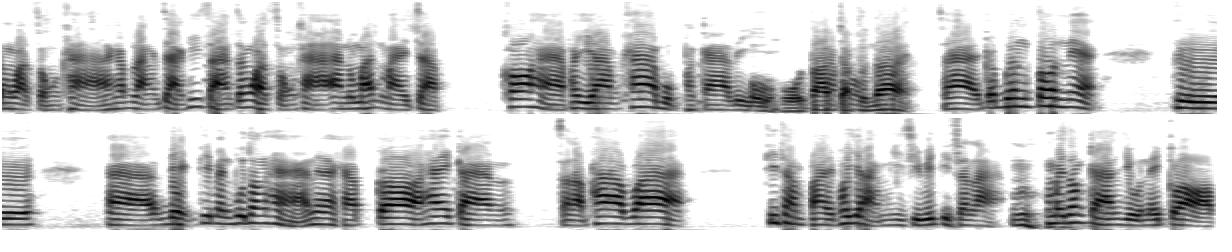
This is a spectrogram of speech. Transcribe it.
จังหวัดสงขลาครับ หลังจากที่ศาลจังหวัดสงขลาอนุมัติหมายจับ ข้อหาพยายามฆ่าบุพการีโอ้โห ตามจับจนได้ ใช่ ก็เบื้องต้นเนี่ย คืออ่าเด็กที่เป็นผู้ต้องหาเนี่ยนะครับ ก็ให้การสารภาพว่า ที่ทำไปเพราะอยากมีชีวิตอิสระอืมไม่ต้องการอยู่ในกรอบ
